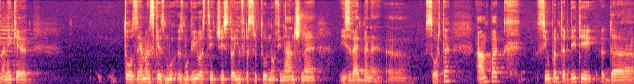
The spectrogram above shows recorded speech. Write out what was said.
na neke to zemljske zmogljivosti, čisto infrastrukturno, finančne, izvedbene uh, sorte. Ampak si upam trditi, da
